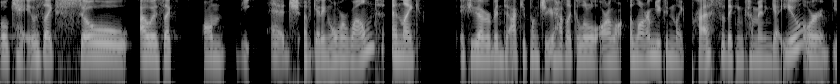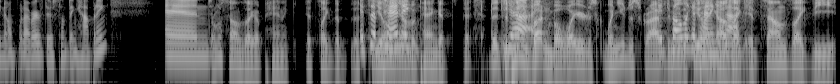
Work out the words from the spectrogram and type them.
Okay. It was like so i was like on the edge of getting overwhelmed. And like if you've ever been to acupuncture you have like a little alarm you can like press so they can come in and get you or you know whatever if there's something happening and It almost sounds like a panic. It's like the, the It's a feeling panic- of a panic. It's a Yeah. panic button, but what you're just when you described It to me the like a feeling, I was like, it sounds like the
